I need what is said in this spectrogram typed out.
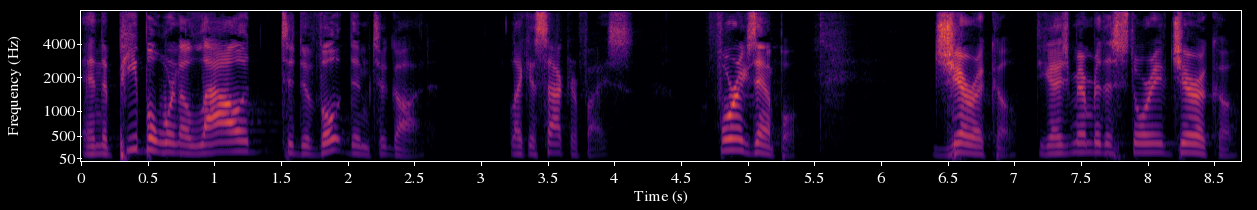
And the people weren't allowed to devote them to God like a sacrifice. For example, Jericho. Do you guys remember the story of Jericho?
